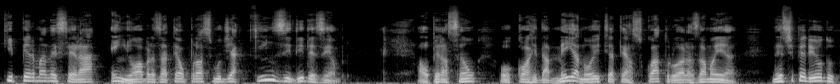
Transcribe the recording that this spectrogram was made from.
que permanecerá em obras até o próximo dia 15 de dezembro. A operação ocorre da meia-noite até as 4 horas da manhã. Neste período,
